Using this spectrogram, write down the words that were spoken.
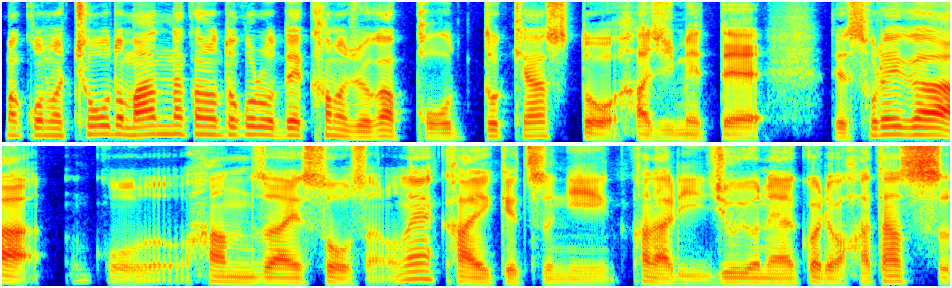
まあ、このちょうど真ん中のところで彼女がポッドキャストを始めて、で、それが、こう、犯罪捜査のね、解決にかなり重要な役割を果たす。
